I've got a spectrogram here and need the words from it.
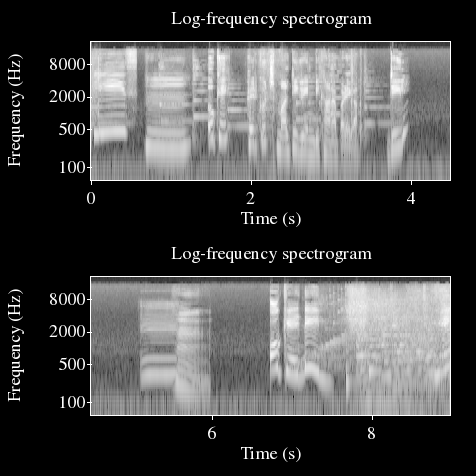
प्लीज हम्म ओके फिर कुछ मल्टीग्रेन भी खाना पड़ेगा डील हम्म ओके डील ये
